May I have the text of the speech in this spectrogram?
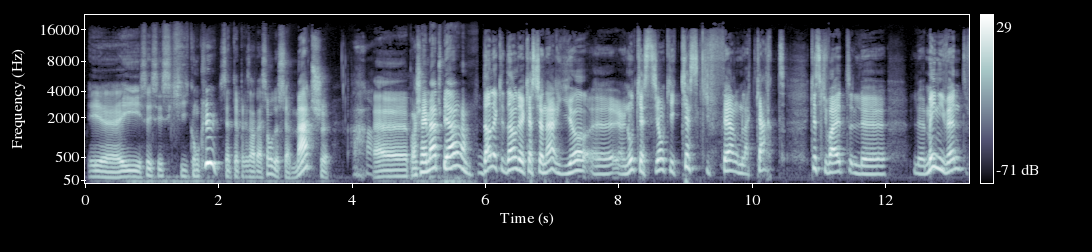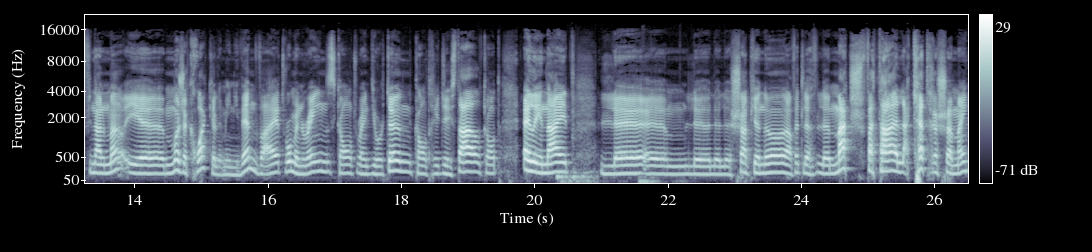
Et, euh, et c'est c'est ce qui conclut cette présentation de ce match. Ah. Euh, prochain match, Pierre? Dans le, dans le questionnaire, il y a euh, une autre question qui est qu'est-ce qui ferme la carte? Qu'est-ce qui va être le, le main event finalement? Et euh, moi, je crois que le main event va être Roman Reigns contre Randy Orton, contre AJ Styles, contre LA Knight, le, euh, le, le- le championnat, en fait, le, le match fatal à quatre chemins,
